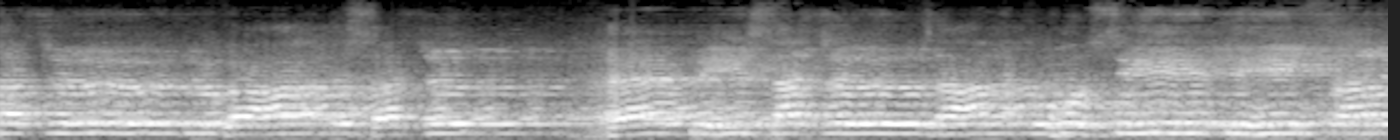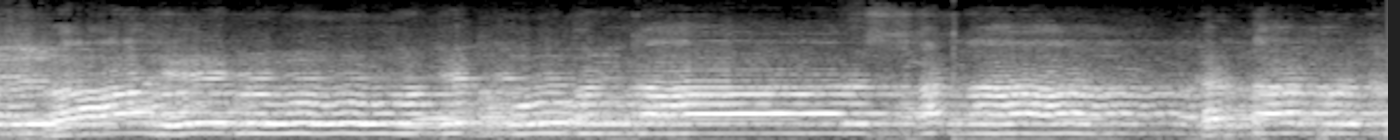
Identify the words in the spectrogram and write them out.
ਸਚ ਜੁਗਾਦ ਸਚ ਹੈ ਵੀ ਸਚ, ਨਾਨਕ ਹੋਸੀ ਵੀ ਵਾਹਿਗੁਰੂ, ਇਕ ਓੰਕਾਰ ਸਤਨਾਮ ਕਰਤਾ ਪੁਰਖ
